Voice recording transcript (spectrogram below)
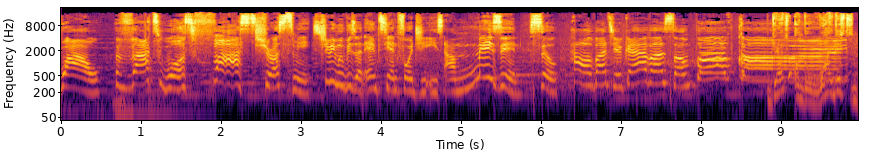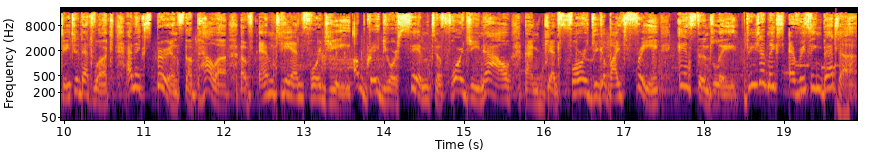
Wow, that was fast. Trust me, streaming movies on MTN 4G is amazing. So, how about you grab us some popcorn? Get on the widest data network and experience the power of MTN 4G. Upgrade your SIM to 4G now and get 4 gigabytes free instantly. Data makes everything better.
